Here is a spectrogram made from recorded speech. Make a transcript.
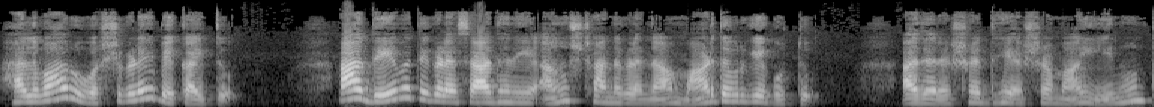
ಹಲವಾರು ವರ್ಷಗಳೇ ಬೇಕಾಯಿತು. ಆ ದೇವತೆಗಳ ಸಾಧನೆ ಅನುಷ್ಠಾನಗಳನ್ನು ಮಾಡಿದವ್ರಿಗೆ ಗೊತ್ತು. ಅದರ ಶ್ರದ್ಧೆಯ ಶ್ರಮ ಏನು ಅಂತ.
